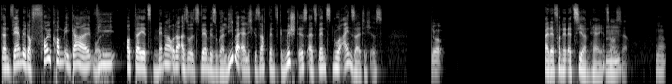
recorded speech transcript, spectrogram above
dann wäre mir doch vollkommen egal, Voll. wie, ob da jetzt Männer oder, also es wäre mir sogar lieber, ehrlich gesagt, wenn es gemischt ist, als wenn es nur einseitig ist. Ja. Bei der, von den Erziehern her jetzt Mhm. aus, ja. Ja.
